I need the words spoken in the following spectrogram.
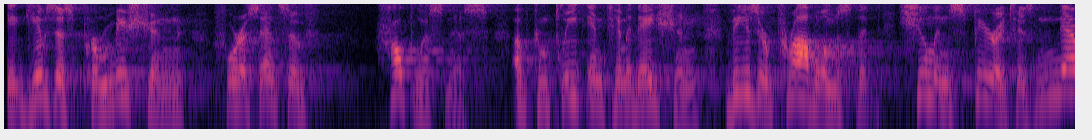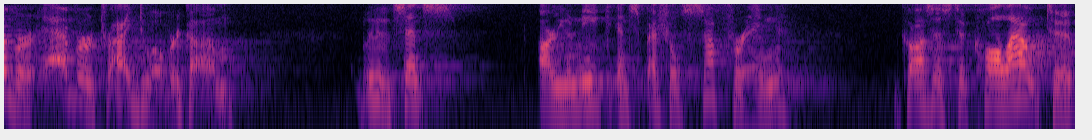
It gives us permission for a sense of helplessness, of complete intimidation. These are problems that human spirit has never, ever tried to overcome. I believe that since our unique and special suffering causes us to call out to,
